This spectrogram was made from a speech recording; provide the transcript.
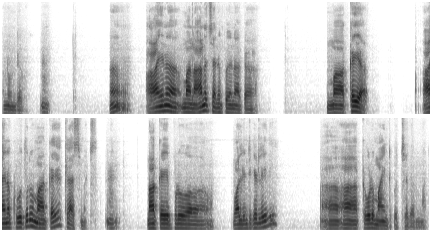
అని ఉండేవారు. ఆయన మా నాన్న చనిపోయినాక మా అక్కయ్య ఆయన కూతురు మా అక్కయ్య క్లాస్మేట్స్. మా అక్కయ్య ఎప్పుడు ఆ, వాళ్ళ ఇంటికి వెళ్ళేది? ఆ అక్క కూడా మా ఇంటికి వచ్చేది అనమాట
